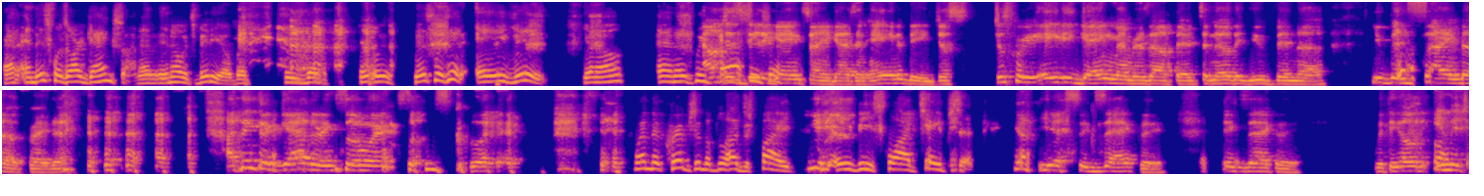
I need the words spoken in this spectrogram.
And, and, this was our gang sign. And, you know, it's video, but it was, it was, this was it, AV. You know, and as we I'll just do the gang sign, you guys, an A and a B, just just for you AV gang members out there to know that you've been uh, you've been signed up right now. I think they're gathering somewhere, some square. when the Crips and the Bloods fight, yeah. the AV squad tapes it. yes, exactly. Exactly. With the old image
